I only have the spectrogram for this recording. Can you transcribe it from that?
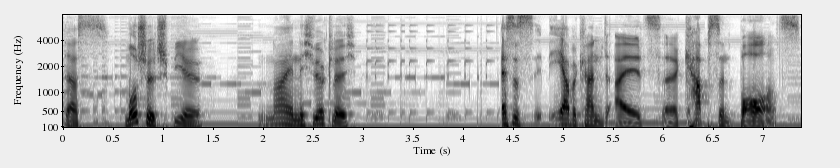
Das Muschelspiel? Nein, nicht wirklich. Es ist eher bekannt als äh, Cups and Balls.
